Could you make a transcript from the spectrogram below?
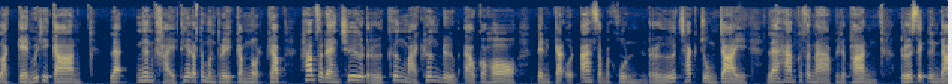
หลักเกณฑ์วิธีการ และเงื่อนไขที่รัฐมนตรีกำหนดครับ ห้ามแสดงชื่อหรือเครื่องหมายเครื่องดื่มแอลกอฮอล์เป็นการอดอ้างสรรพคุณ หรือชักจูงใจ และห้ามโฆษณาผลิตภัณฑ์ หรือสิ่งอื่นใด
